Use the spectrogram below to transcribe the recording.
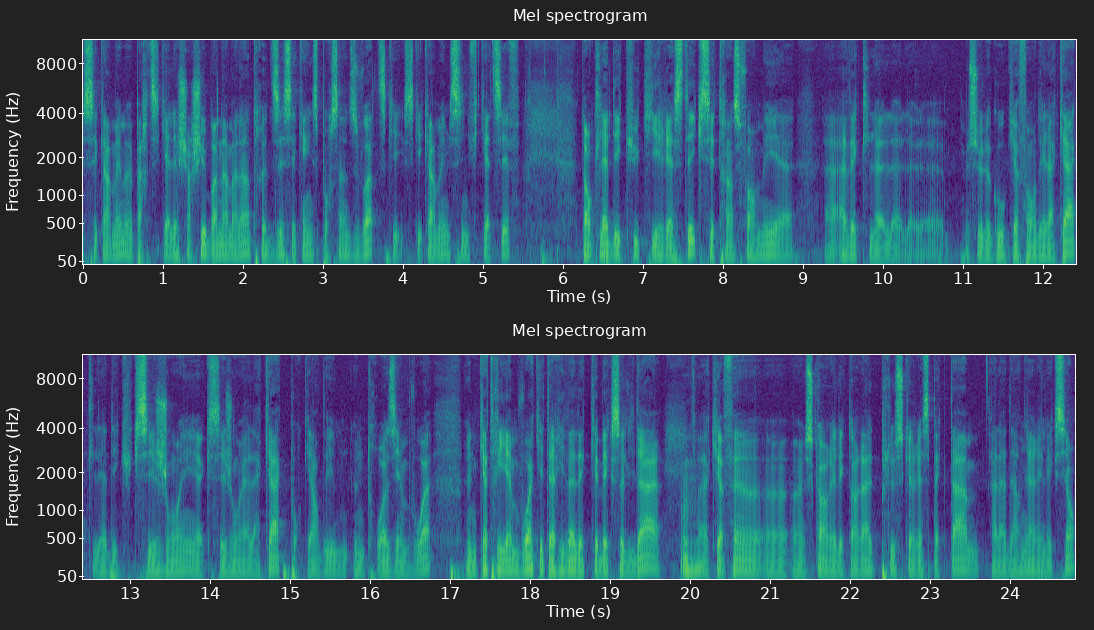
c'est quand même un parti qui allait chercher bon an, mal entre 10 et 15% du vote, ce qui est, quand même significatif. Donc, l'ADQ qui est resté, qui s'est transformé euh, avec le, le- le- M. Legault qui a fondé la CAQ, l'ADQ qui s'est joint, euh, qui s'est joint à la CAQ pour garder une, une troisième voie, une quatrième voie qui est arrivée avec Québec solidaire, Mhm. euh, qui a fait un, un- un score électoral plus que respectable à la dernière élection.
